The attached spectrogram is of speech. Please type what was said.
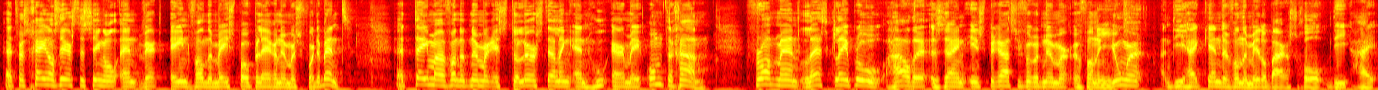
Het verscheen als eerste single en werd een van de meest populaire nummers voor de band. Het thema van het nummer is teleurstelling en hoe ermee om te gaan. Frontman Les Claypool haalde zijn inspiratie voor het nummer van een jongen... die hij kende van de middelbare school, die hij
